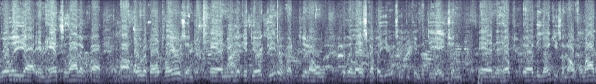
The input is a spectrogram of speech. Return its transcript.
really uh, enhanced a lot of uh, uh, older ball players, and and you look at Derek Jeter. What you know, the last couple of years, he became the DH, and and it helped uh, the Yankees an awful lot.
